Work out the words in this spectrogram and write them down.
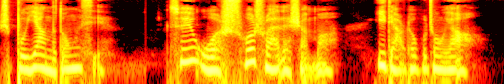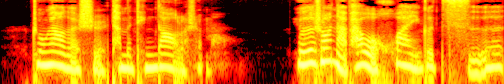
是不一样的东西。所以我说出来的什么一点都不重要，重要的是他们听到了什么。有的时候，哪怕我换一个词，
